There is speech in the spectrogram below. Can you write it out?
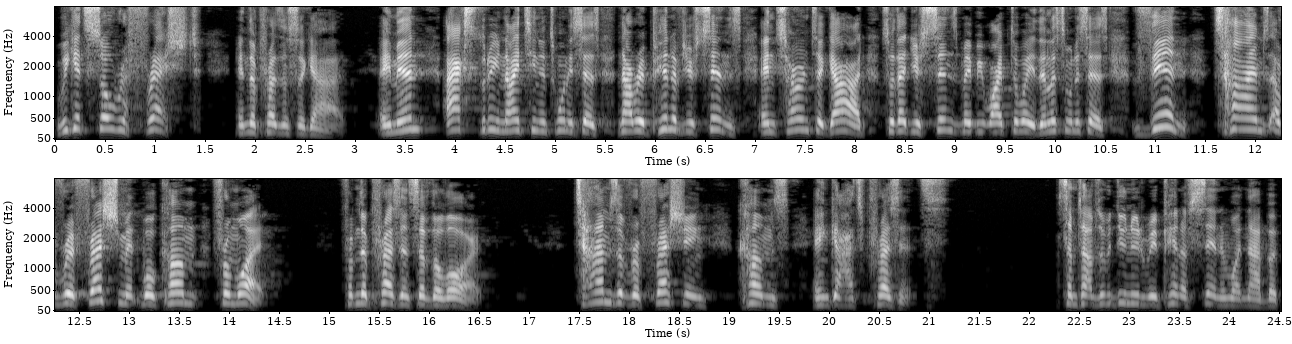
We get so refreshed in the presence of God. Amen. Acts 3, 19 and 20 says, Now repent of your sins and turn to God so that your sins may be wiped away. Then listen what it says. Then times of refreshment will come from what? From the presence of the Lord. Times of refreshing comes in God's presence. Sometimes we do need to repent of sin and whatnot, but,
